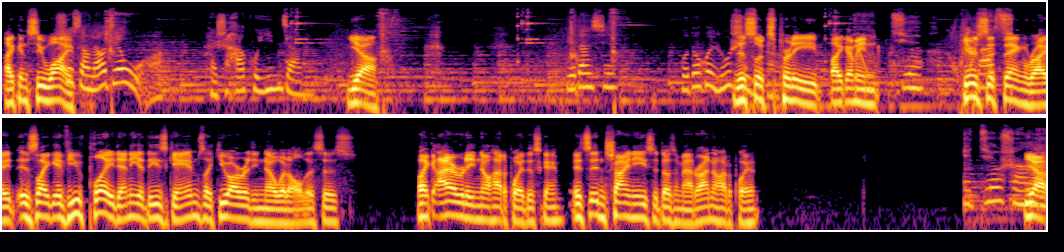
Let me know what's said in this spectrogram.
I can see why. 是想了解我，还是哈库因家呢？ Yeah, 别担心，我都会如实 this 以 looks 待 pretty. Like, I mean, 姐， here's the thing, right? Is like if you've played any of these games, like you already know what all this is. Like I already know how to play this game. It's in Chinese. It doesn't matter. I know how to play it. 已经上 Yeah.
